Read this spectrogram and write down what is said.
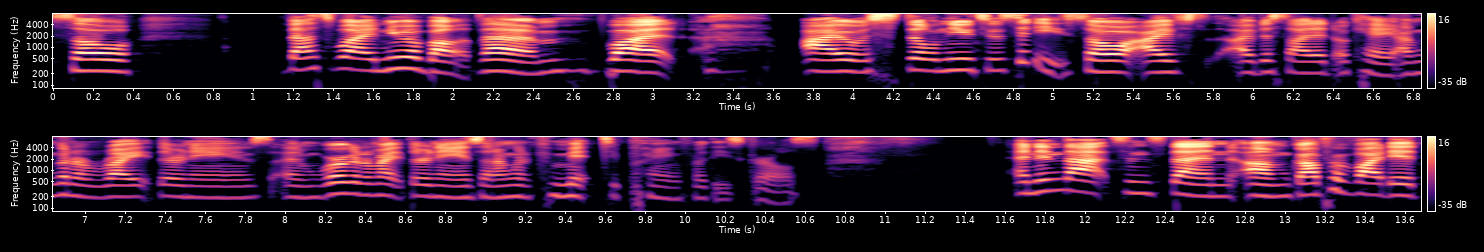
so that's what I knew about them, but I was still new to the city. So I've, I've decided, okay, I'm going to write their names, and we're going to write their names, and I'm going to commit to praying for these girls. And in that, since then, um, God provided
